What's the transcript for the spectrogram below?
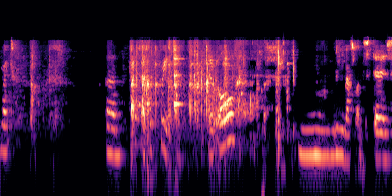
right. Um, I, I got three of them. They're all mm, last ones. There's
